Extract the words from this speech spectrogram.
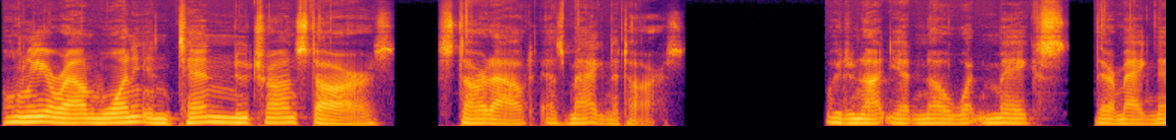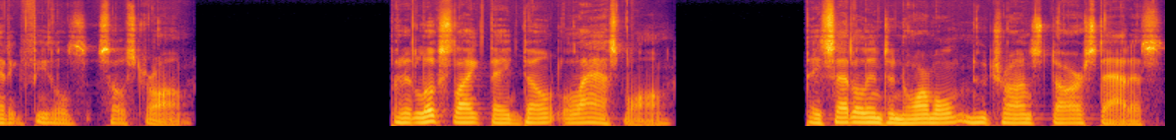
Only around 1 in 10 neutron stars start out as magnetars. We do not yet know what makes their magnetic fields so strong. But it looks like they don't last long. They settle into normal neutron star status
